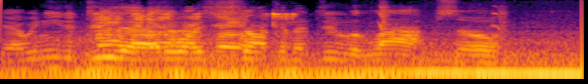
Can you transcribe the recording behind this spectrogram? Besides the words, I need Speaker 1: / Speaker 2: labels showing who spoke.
Speaker 1: Yeah, we need to do that, otherwise he's not going to do a lap. So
